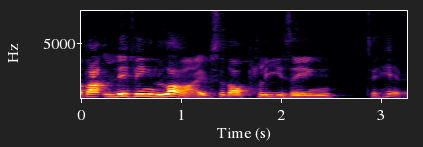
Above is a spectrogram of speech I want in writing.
about living lives that are pleasing to Him.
